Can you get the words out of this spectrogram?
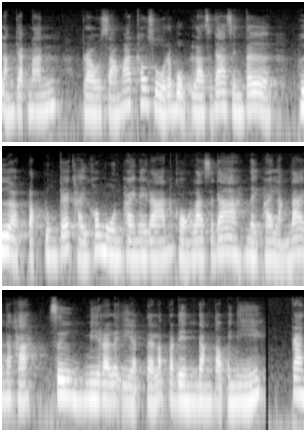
หลังจากนั้น เราสามารถเข้าสู่ระบบ Lazada Center เพื่อปรับปรุงแก้ไขข้อมูลภายในร้านของ Lazada ในภายหลังได้นะคะ ซึ่งมีรายละเอียดแต่ละประเด็นดังต่อไปนี้ การ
